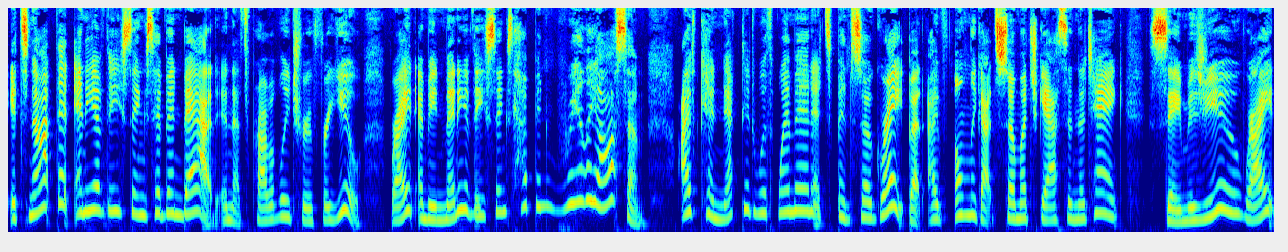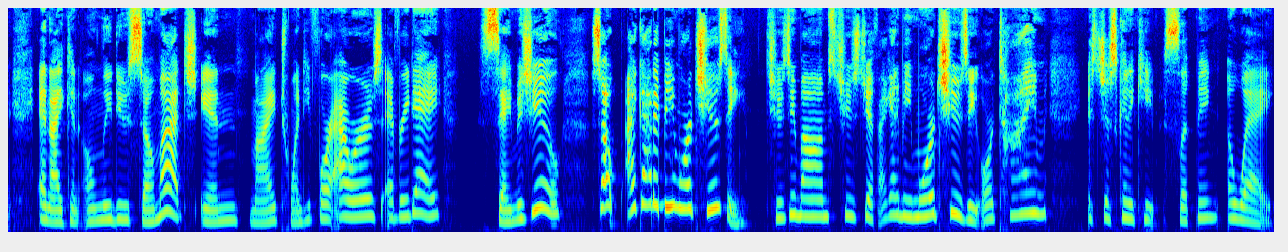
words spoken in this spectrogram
It's not that any of these things have been bad, and that's probably true for you, right? I mean, many of these things have been really awesome. I've connected with women. It's been so great, but I've only got so much gas in the tank, same as you, right? And I can only do so much in my 24 hours every day same as you. So I got to be more choosy. Choosy moms, choose Jif. I got to be more choosy, or time is just going to keep slipping away.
